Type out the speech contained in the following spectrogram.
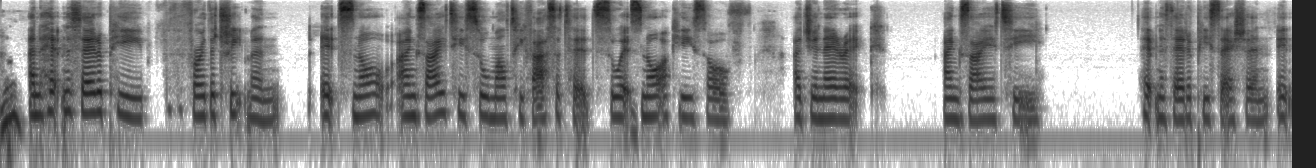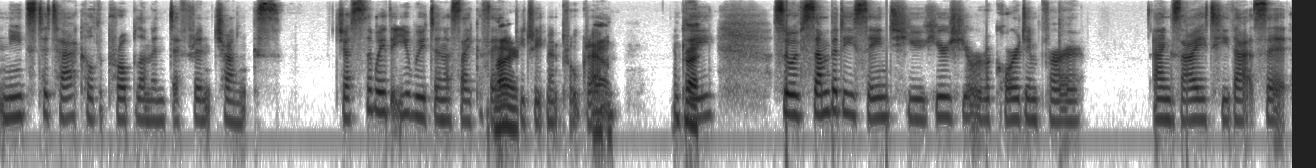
Yeah. And hypnotherapy for the treatment, it's not anxiety so multifaceted. So it's not a case of a generic anxiety hypnotherapy session. It needs to tackle the problem in different chunks, just the way that you would in a psychotherapy treatment program. Okay. Okay. So if somebody's saying to you, here's your recording for anxiety, that's it.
